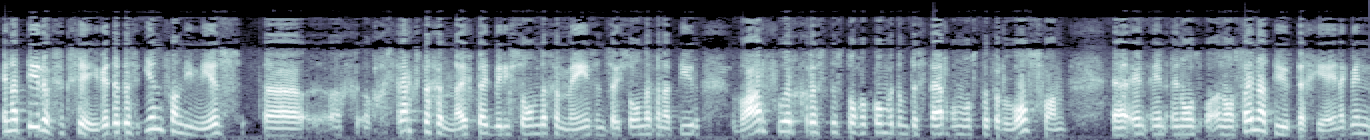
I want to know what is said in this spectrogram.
en natuurlik as ek sê, jy weet dit is een van die mees uh sterkste geneigtheid by die sondige mens en sy sondige natuur waarvoor Christus tog gekom het om te sterf om ons te verlos van uh, en en en ons in ons sy natuur te gee en ek meen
